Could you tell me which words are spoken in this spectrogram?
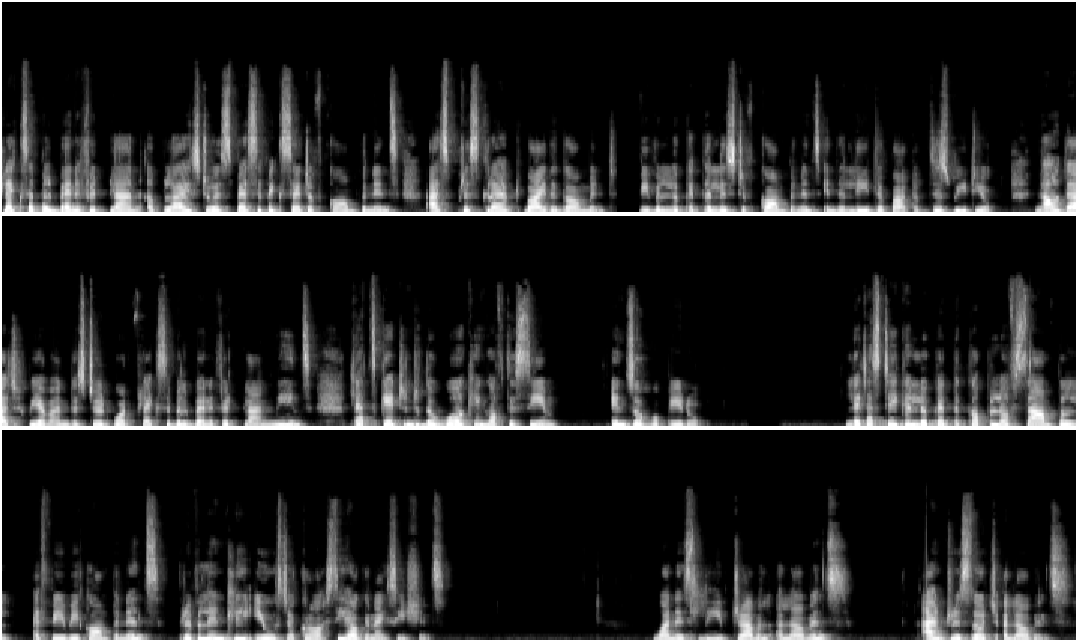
flexible benefit plan applies to a specific set of components as prescribed by the government. We will look at the list of components in the later part of this video. Now that we have understood what flexible benefit plan means, let's get into the working of the same in Zoho Payroll. Let us take a look at the couple of sample FBP components prevalently used across the organizations. One is leave travel allowance and research allowance.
